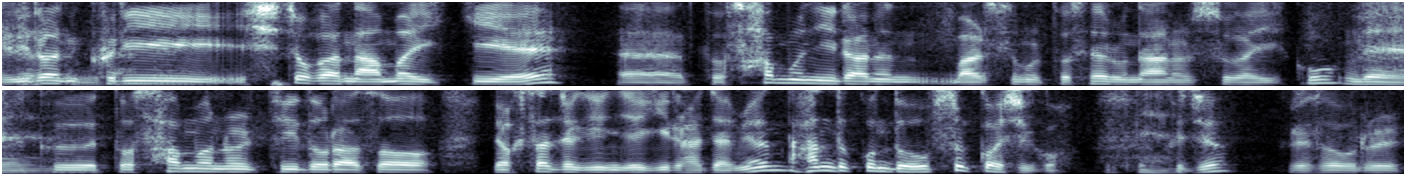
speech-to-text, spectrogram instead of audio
이런. 글이 시조가 남아 있기에 에, 또 사문이라는 말씀을 또 새로 나눌 수가 있고 네. 그또 사문을 뒤돌아서 역사적인 얘기를 하자면 한두 건도 없을 것이고 네. 그죠? 그래서 오늘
